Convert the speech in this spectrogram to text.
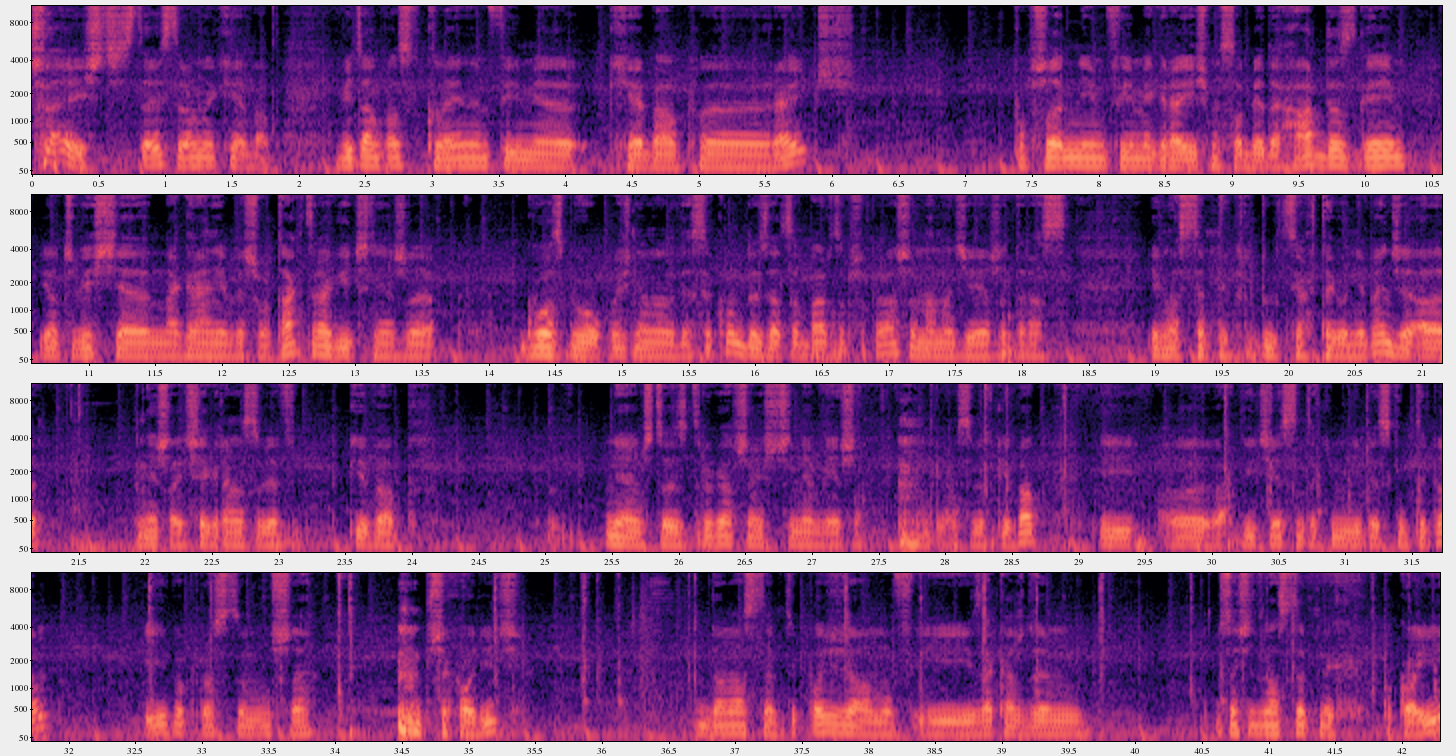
Cześć, z tej strony Kebab. Witam Was w kolejnym filmie Kebab e, Rage. W poprzednim filmie graliśmy sobie The Hardest Game i oczywiście nagranie wyszło tak tragicznie, że głos był opóźniony o 2 sekundy, za co bardzo przepraszam. Mam nadzieję, że teraz i w następnych produkcjach tego nie będzie, ale nie szajcie, sobie w Give Up. Nie wiem, czy to jest druga część, czy nie, mniejsza. grałem sobie w Give Up i e, widzicie, jestem takim niebieskim typem i po prostu muszę przechodzić do następnych poziomów i za każdym, w sensie do następnych pokoi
